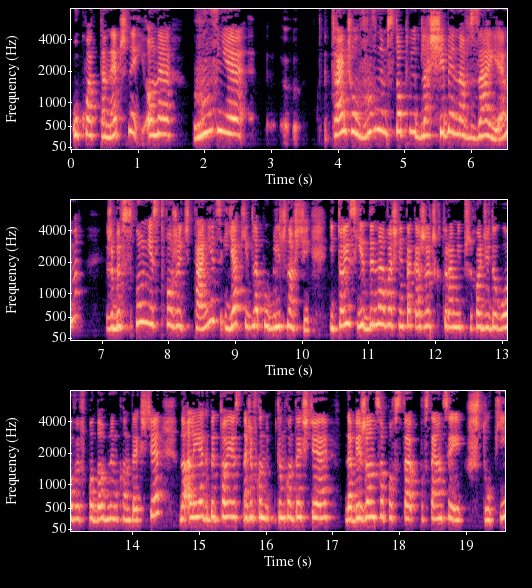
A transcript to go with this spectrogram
układ taneczny, i one równie tańczą w równym stopniu dla siebie nawzajem, żeby wspólnie stworzyć taniec, jak i dla publiczności. I to jest jedyna właśnie taka rzecz, która mi przychodzi do głowy w podobnym kontekście, no ale jakby to jest, znaczy w tym kontekście na bieżąco powsta powstającej sztuki,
